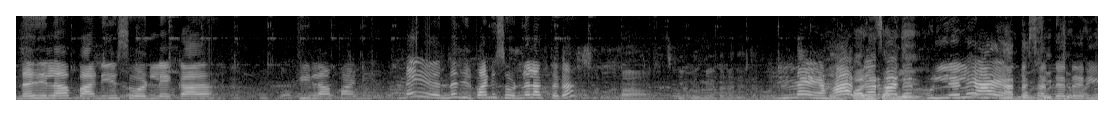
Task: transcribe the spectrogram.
नदीला पाणी सोडले का? तिला पाणी. नाही नदीला पाणी सोडणं लागतं का? तिकडून येतं ना ते दरवाजा. नाही हा दरवाजे खुललेले आहे आता सध्या तरी.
